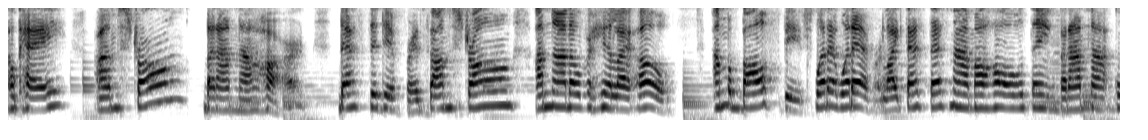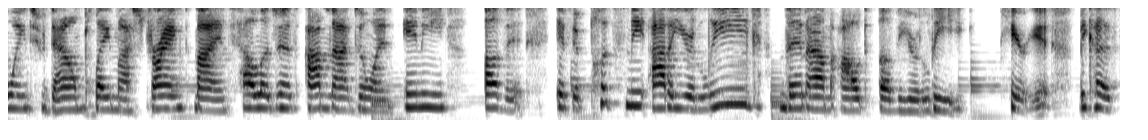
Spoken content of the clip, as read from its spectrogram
Okay. I'm strong, but I'm not hard. That's the difference. I'm strong. I'm not over here like, oh, I'm a boss bitch, whatever, whatever. Like that's that's not my whole thing, but I'm not going to downplay my strength, my intelligence. I'm not doing any of it. If it puts me out of your league, then I'm out of your league. Period. Because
